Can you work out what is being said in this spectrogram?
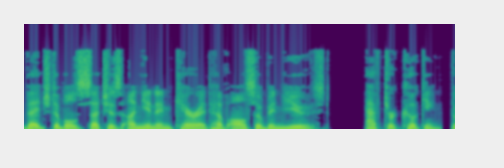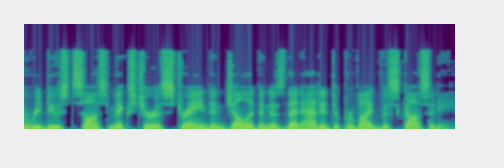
Vegetables such as onion and carrot have also been used. After cooking, the reduced sauce mixture is strained and gelatin is then added to provide viscosity.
